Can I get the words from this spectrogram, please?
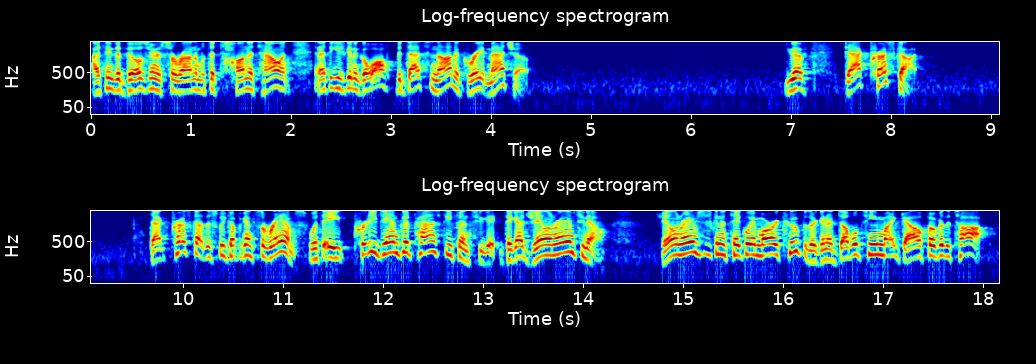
I think the Bills are going to surround him with a ton of talent, and I think he's going to go off, but that's not a great matchup. You have Dak Prescott, Dak Prescott this week up against the Rams with a pretty damn good pass defense. They got Jalen Ramsey now. Jalen Ramsey is going to take away Amari Cooper. They're going to double team Mike Gallup over the top.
